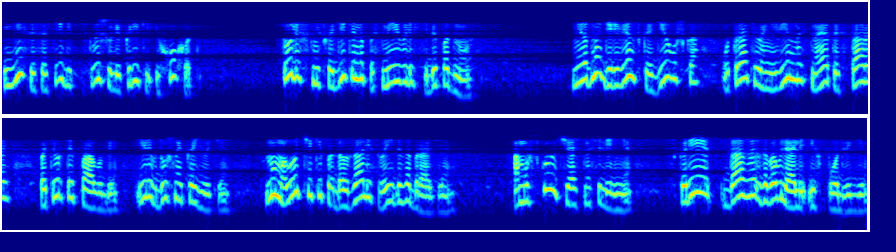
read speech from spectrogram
И если соседи слышали крики и хохот, то лишь снисходительно посмеивались себе под нос. Ни одна деревенская девушка утратила невинность на этой старой потертой палубе или в душной каюте, но молодчики продолжали свои безобразия. А мужскую часть населения скорее даже забавляли их подвиги.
